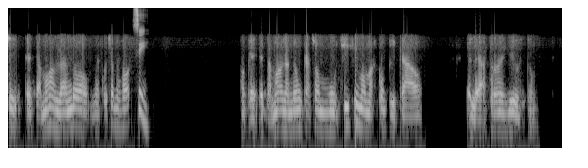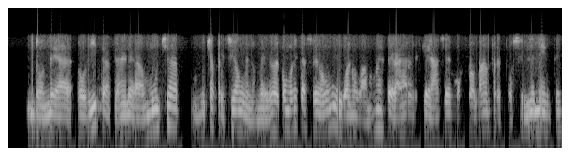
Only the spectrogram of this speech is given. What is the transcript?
Sí, estamos hablando, ¿me escucha mejor? Sí. Ok, estamos hablando de un caso muchísimo más complicado, el de Astro de Houston, donde ahorita se ha generado mucha mucha presión en los medios de comunicación y bueno, vamos a esperar a ver qué hace Monstruo Manfred. Posiblemente,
